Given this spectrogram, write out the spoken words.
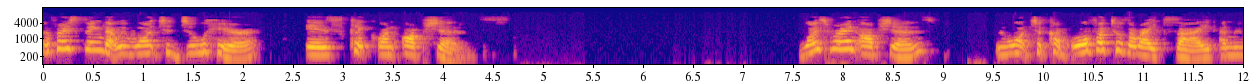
The first thing that we want to do here is click on options. Once we're in options, we want to come over to the right side and we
